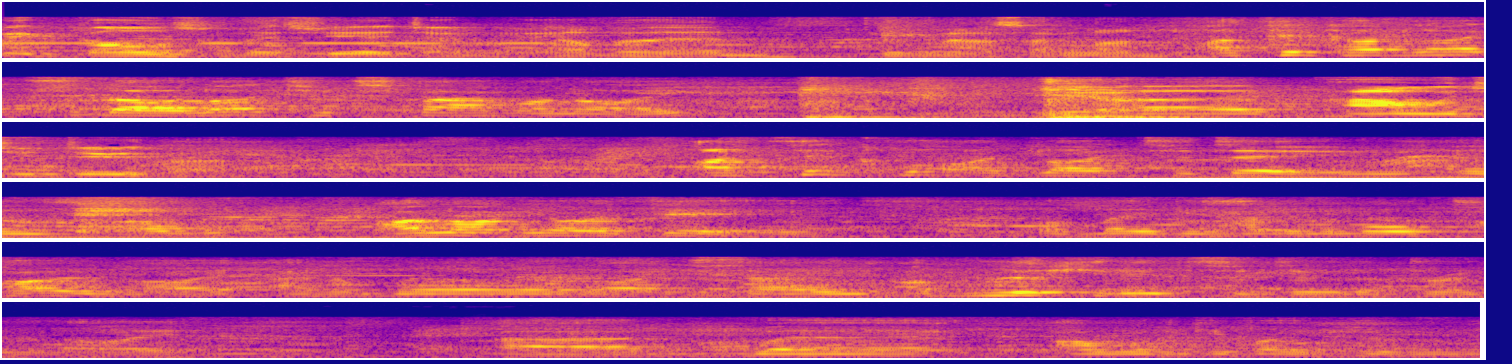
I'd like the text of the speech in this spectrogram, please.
big goals for this year generally, other than gigging outside of London? I think I'd like to, no, I'd like to expand my night. Yeah. Um, How would you do that? I think what I'd like to do is I like the idea of maybe having a more pro night and a more like say I'm looking into doing a bringer night um, where I want to give open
